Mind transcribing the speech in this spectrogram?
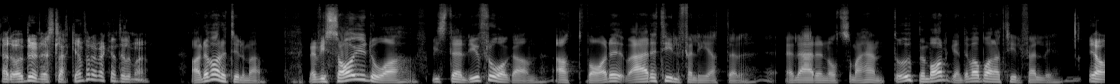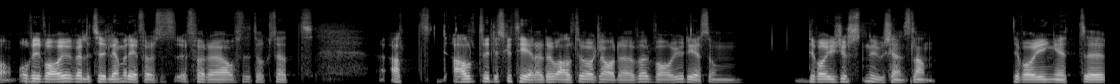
ja, det var Brynäs-klacken förra veckan till och med. Ja, det var det till och med. Men vi sa ju då, vi ställde ju frågan att var det, är det tillfälligheter eller är det något som har hänt? Och uppenbarligen, det var bara tillfälligt. Ja, och vi var ju väldigt tydliga med det för, förra avsnittet också att, att allt vi diskuterade och allt vi var glada över var ju det som, det var ju just nu-känslan. Det var ju inget, eh,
